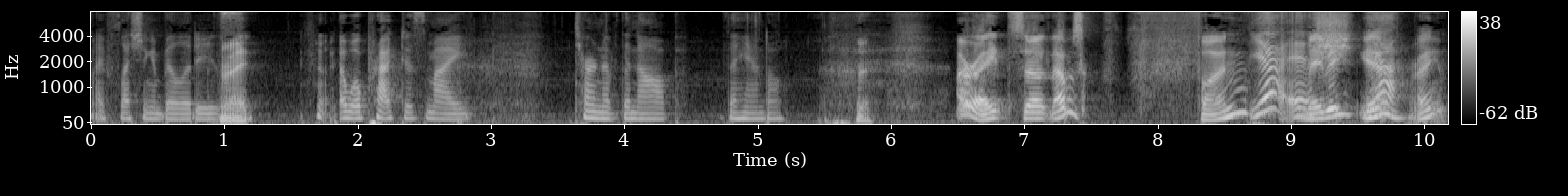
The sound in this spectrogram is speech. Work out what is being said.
my flushing abilities. right. I will practice my turn of the knob, the handle. All right. So that was fun. Yeah, Maybe. Yeah. Right.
